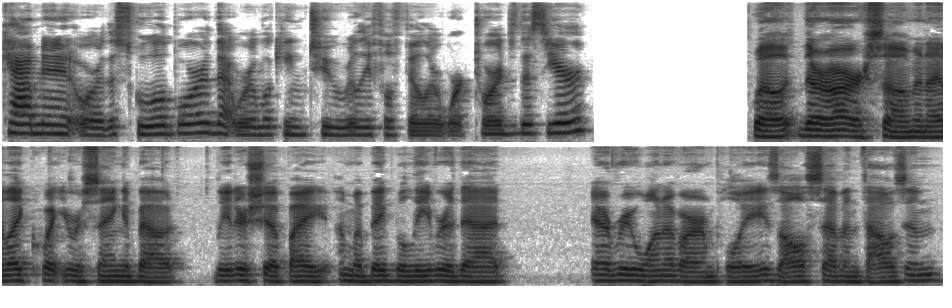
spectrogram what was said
cabinet or the school board that we're looking to really fulfill or work towards this year? Well there are some and i like what you were saying about leadership. I, i'm a big believer that every one of our employees all 7000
